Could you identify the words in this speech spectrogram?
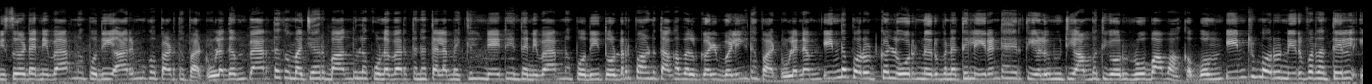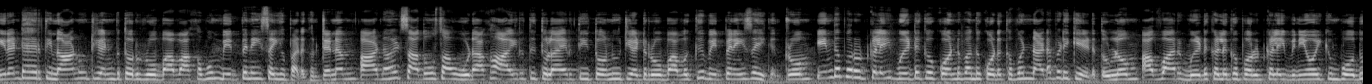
விசேட நிவாரண பொதி அறிமுகப்படுத்தப்பட்டுள்ளது. வர்த்தக அமைச்சர் பந்துல குணவர்த்தன தலைமையில் நேற்று இந்த நிவாரண பொதி தொடர்பான தகவல்கள் வெளியிடப்பட்டுள்ளன. இந்த பொருட்கள் ஒரு நிறுவனத்தில் இரண்டாயிரத்தி எழுநூற்றி ஐம்பத்தி ஒரு ரூபாவாகவும் இன்றும் ஒரு நிறுவனத்தில் இரண்டாயிரத்தி நானூற்றி எண்பத்தொரு ரூபாவாகவும் விற்பனை செய்யப்படுகின்றன. ஆனால் சதோசா ஊடாக ஆயிரத்தி தொள்ளாயிரத்தி தொன்னூற்றி எட்டு ரூபாவுக்கு விற்பனை செய்கின்றோம். இந்த பொருட்களை வீட்டுக்கு கொண்டு வந்து கொடுக்கவும் நடவடிக்கை எடுத்துள்ளோம் அவ்வாறு வீடுகளுக்கு பொருட்களை விநியோகிக்கும் போது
